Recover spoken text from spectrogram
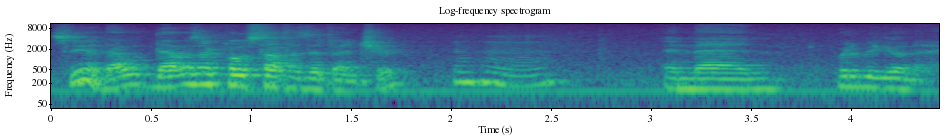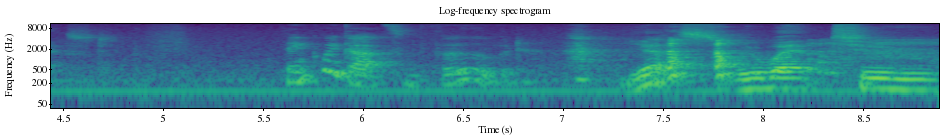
So yeah, that that was our post office adventure. Mm-hmm. And then where did we go next? I think we got some food. Yes, we went to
